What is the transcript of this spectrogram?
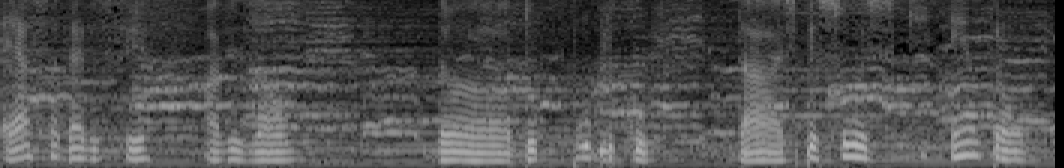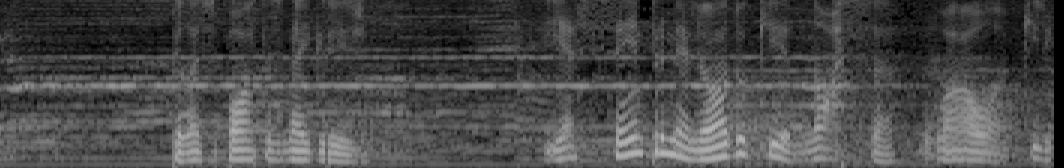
Essa deve ser a visão do, do público, das pessoas que entram pelas portas da igreja. E é sempre melhor do que, nossa, uau, aquele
